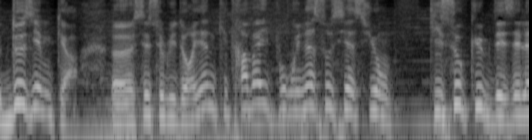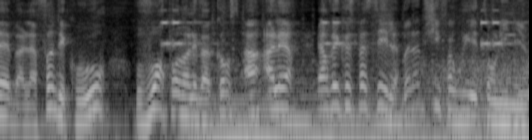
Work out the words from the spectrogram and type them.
Deuxième cas, euh, c'est celui d'Oriane qui travaille pour une association qui s'occupe des élèves à la fin des cours voire pendant les vacances. Ah, alerte Hervé, que se passe-t-il? Madame Chifaoui est en ligne.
